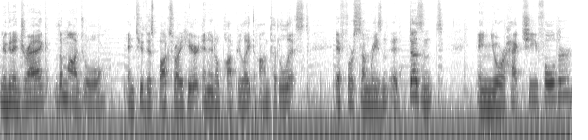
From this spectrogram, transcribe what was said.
You're going to drag the module into this box right here and it'll populate onto the list. If for some reason it doesn't, in your Hakchi folder,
